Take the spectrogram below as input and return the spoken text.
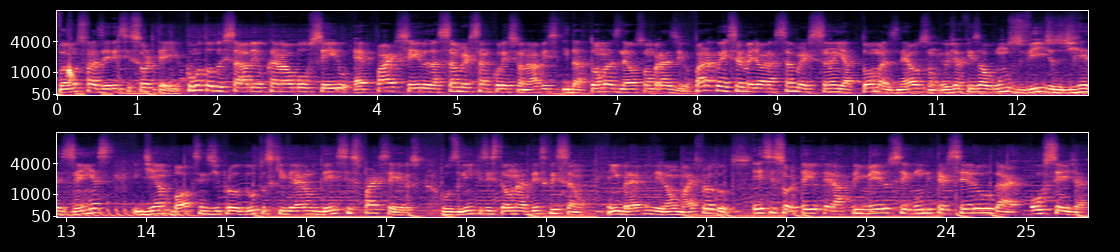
vamos fazer esse sorteio. Como todos sabem, o canal Bolseiro é parceiro da Summer Sun Colecionáveis e da Thomas Nelson Brasil. Para conhecer melhor a Summer Sun e a Thomas Nelson, eu já fiz alguns vídeos de resenhas e de unboxings de produtos que vieram desses parceiros. Os links estão na descrição. Em breve virão mais produtos. Esse sorteio terá primeiro, segundo e terceiro lugar, ou seja,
